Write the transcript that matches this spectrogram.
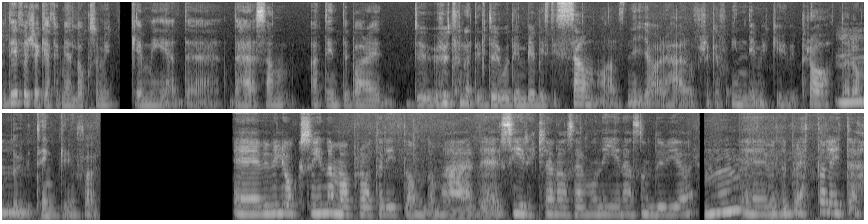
Det försöker jag förmedla också mycket med eh, det här att det inte bara är du utan att det är du och din bebis tillsammans ni gör det här och försöka få in det mycket hur vi pratar mm. om det, hur vi tänker inför. Eh, vi vill ju också hinna med att prata lite om de här eh, cirklarna och ceremonierna som du gör. Mm. Eh, vill du berätta lite mm.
